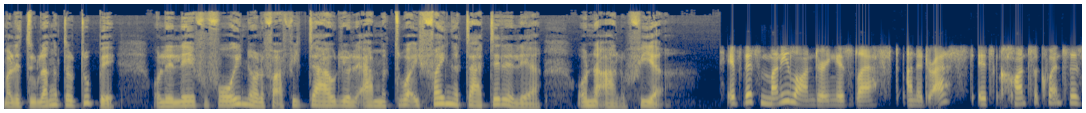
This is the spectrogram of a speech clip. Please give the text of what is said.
ma le tūlanga tau tupe, o le le fufoina o le whaafita o le amatua i whainga tā tele lea o na alufia. If this money laundering is left unaddressed, its consequences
